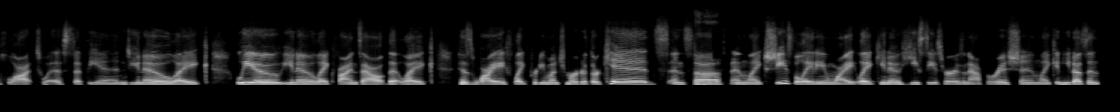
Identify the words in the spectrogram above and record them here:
plot twist at the end, you know, like Leo, you know, like finds out that like his wife like pretty much murdered their kids and hmm stuff and like she's the lady in white like you know he sees her as an apparition like and he doesn't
